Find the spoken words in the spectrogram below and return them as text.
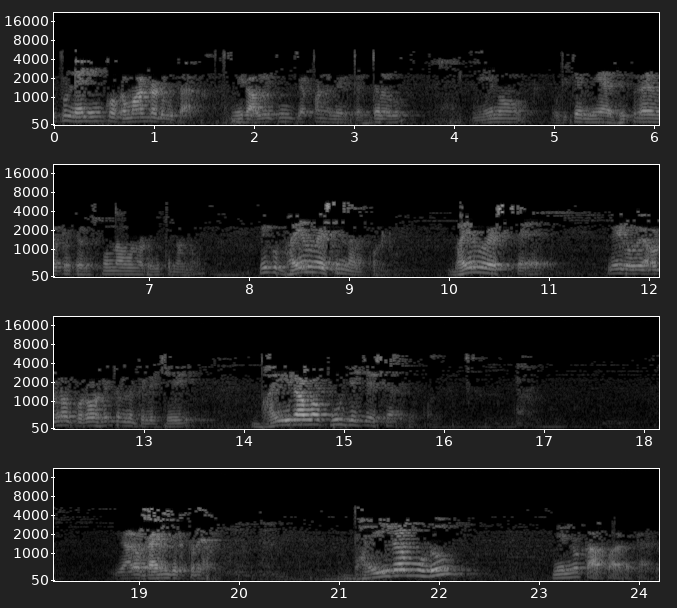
ఇప్పుడు నేను ఇంకొక మాట అడుగుతా. మీరు ఆలోచించి చెప్పండి మీరు పెద్దలు. నేను ఉడికే మీ అభిప్రాయం ఏంటో తెలుసుకుందామని అడుగుతున్నాను. మీకు భయం వేసింది అనుకోండి భయం వేస్తే మీరు ఎవరినో పురోహితుల్ని పిలిచి భైరవ పూజ చేశారు. ఇవాళ భయం చెప్తున్నారు. భైరవుడు నిన్ను కాపాడతాడు.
